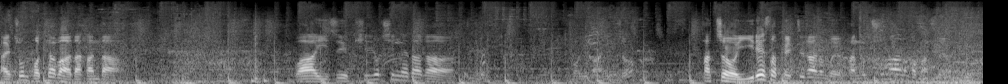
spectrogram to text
아니 좀 버텨봐. 나 간다. 와 이제 킬 욕심내다가 거의 망했죠? 봤죠? 이래서 벨트 가는 거예요. 방금 추노하는 거 봤어요?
